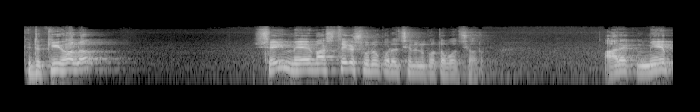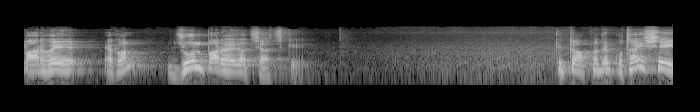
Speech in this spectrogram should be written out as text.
কিন্তু কি হলো? সেই মে মাস থেকে শুরু করেছিলেন গত বছর? আরেক মে পার হয়ে এখন জুন পার হয়ে যাচ্ছে আজকে। কিন্তু আপনাদের কোথায় সেই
